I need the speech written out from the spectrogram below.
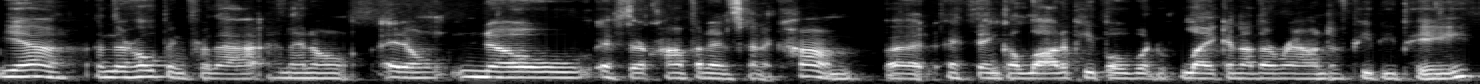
Yeah, and they're hoping for that. And I don't I don't know if their confidence is going to come, but I think a lot of people would like another round of PPP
